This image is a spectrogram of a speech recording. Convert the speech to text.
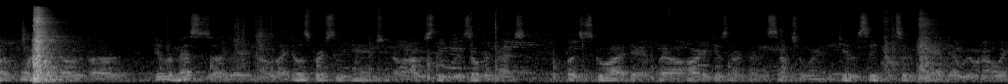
a points. You know, uh, give a message out there. You know, like those first two games. You know, obviously we was overmatched, but just go out there and play all hard against North Carolina Central and give a signal to the fan that we're on our way.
